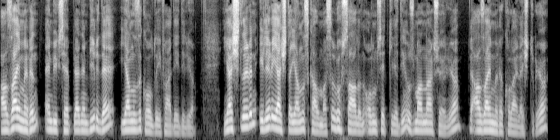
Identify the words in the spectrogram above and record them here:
Alzheimer'ın en büyük sebeplerinden biri de yalnızlık olduğu ifade ediliyor. Yaşlıların ileri yaşta yalnız kalması ruh sağlığını olumsuz etkilediğini uzmanlar söylüyor ve Alzheimer'ı kolaylaştırıyor.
